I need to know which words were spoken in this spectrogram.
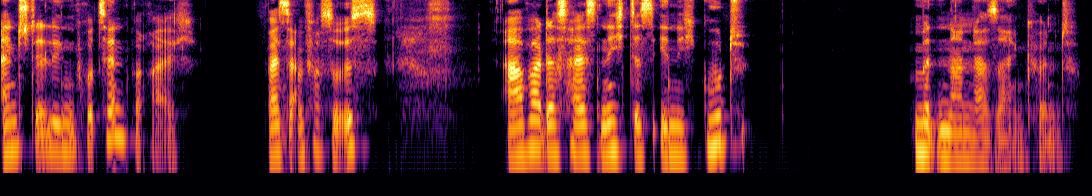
einstelligen Prozentbereich, weil es einfach so ist. Aber das heißt nicht, dass ihr nicht gut miteinander sein könnt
